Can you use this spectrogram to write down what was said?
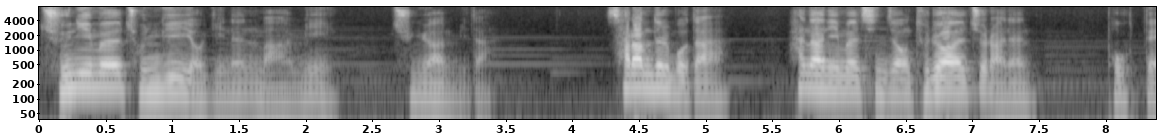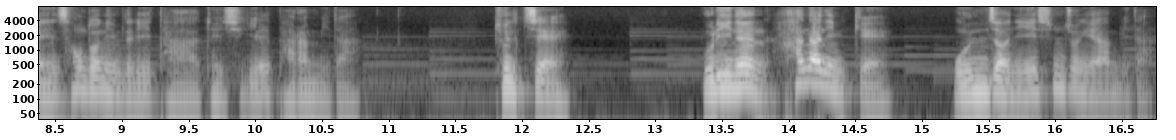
주님을 존귀히 여기는 마음이 중요합니다. 사람들보다 하나님을 진정 두려워할 줄 아는 복된 성도님들이 다 되시길 바랍니다. 둘째, 우리는 하나님께 온전히 순종해야 합니다.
